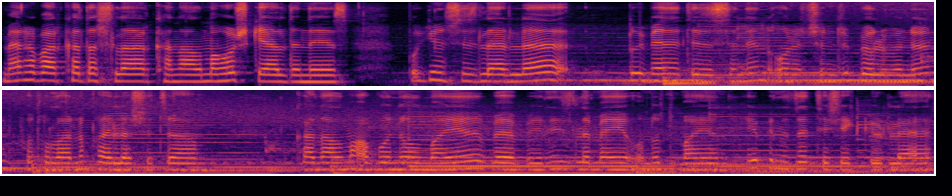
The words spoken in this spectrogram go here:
Merhaba arkadaşlar, kanalıma hoş geldiniz. Bugün sizlerle Duy Beni dizisinin 13. bölümünün fotolarını paylaşacağım. Kanalıma abone olmayı ve beni izlemeyi unutmayın. Hepinize teşekkürler.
